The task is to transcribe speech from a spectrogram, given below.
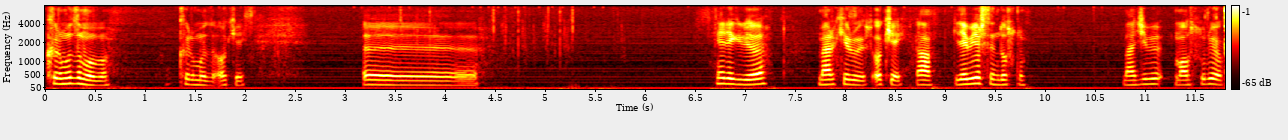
Kırmızı mı bu? Kırmızı okey. Ee, nereye gidiyor? Merkurius okey tamam gidebilirsin dostum. Bence bir mahsuru yok.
